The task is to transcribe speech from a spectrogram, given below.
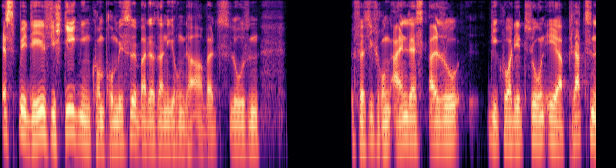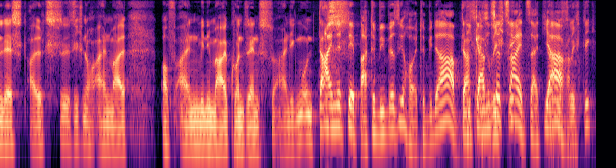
SPD sich gegen Kompromisse bei der Sanierung der Arbeitslosenversicherung einlässt, also die Koalition eher platzen lässt, als sich noch einmal auf einen Minimalkonsens zu einigen. Und das, eine Debatte, wie wir sie heute wieder haben. Das die ganze richtig, Zeit, seit Jahren. Das ist richtig.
